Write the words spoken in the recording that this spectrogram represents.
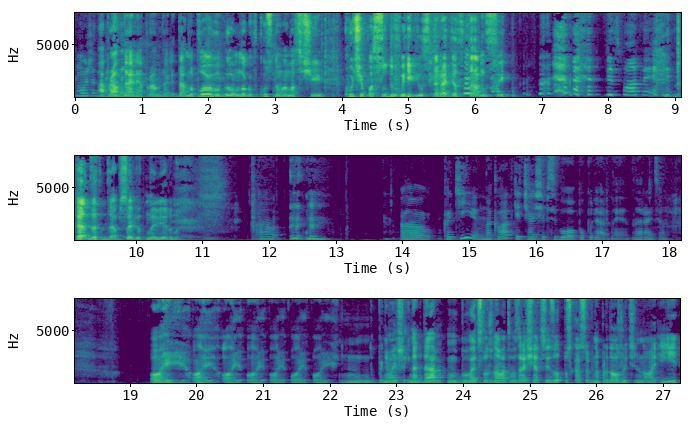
может быть. Оправдали, оправдали, да. Но плова было много вкусного, у нас еще и куча посуды появилась на радиостанции бесплатные. Да, да, да, абсолютно верно. А, а, какие накладки чаще всего популярные на радио? Ой, ой, ой, ой, ой, ой, ой. Понимаешь, иногда бывает сложновато возвращаться из отпуска, особенно продолжительного, и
